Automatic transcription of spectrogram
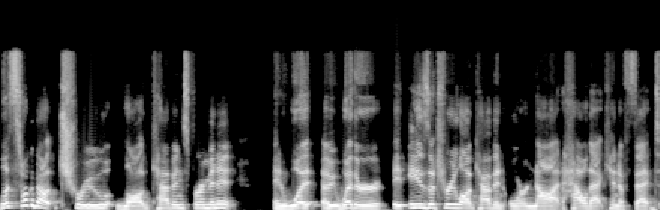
Let's talk about true log cabins for a minute and what I mean, whether it is a true log cabin or not, how that can affect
